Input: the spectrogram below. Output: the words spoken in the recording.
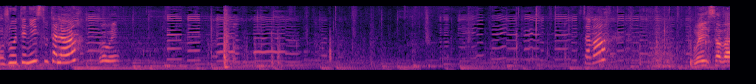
On joue au tennis tout à l'heure? Oui, oui. Ça va? Oui, ça va.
